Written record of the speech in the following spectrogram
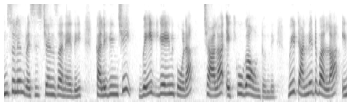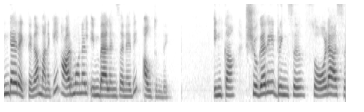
ఇన్సులిన్ రెసిస్టెన్స్ అనేది కలిగించి వెయిట్ గెయిన్ కూడా చాలా ఎక్కువగా ఉంటుంది. వీటన్నిటి వల్ల ఇండైరెక్ట్గా మనకి హార్మోనల్ ఇంబ్యాలెన్స్ అనేది అవుతుంది. ఇంకా sugary drinks sodas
